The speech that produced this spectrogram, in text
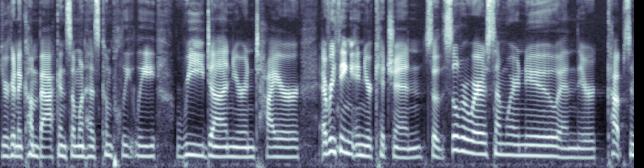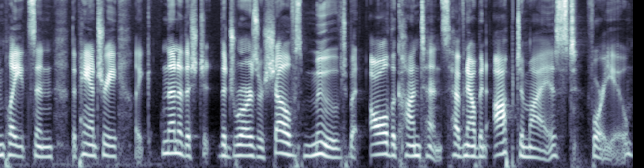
you're going to come back and someone has completely redone your entire everything in your kitchen so the silverware is somewhere new and your cups and plates and the pantry like none of the sh- the drawers or shelves moved but all the contents have now been optimized for you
